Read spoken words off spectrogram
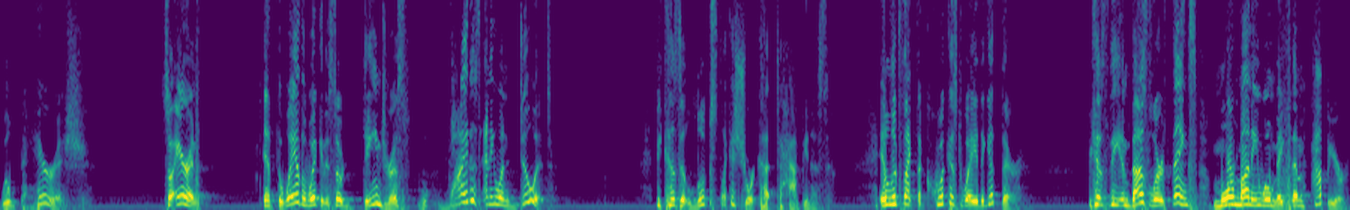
will perish. So, Aaron, if the way of the wicked is so dangerous, why does anyone do it? Because it looks like a shortcut to happiness. It looks like the quickest way to get there. Because the embezzler thinks more money will make them happier.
